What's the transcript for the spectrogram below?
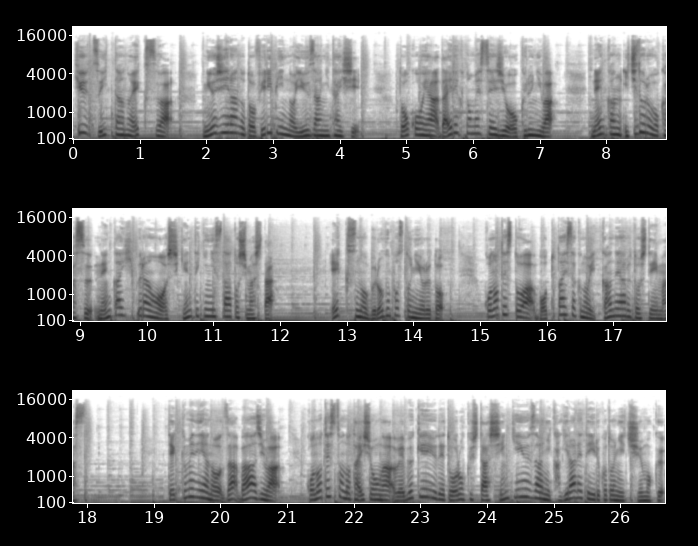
旧 Twitter の X はニュージーランドとフィリピンのユーザーに対し投稿やダイレクトメッセージを送るには年間1ドルを課す年会費プランを試験的にスタートしました。X のブログポストによるとこのテストはボット対策の一環であるとしています。テックメディアのザ・バージはこのテストの対象が Web 経由で登録した新規ユーザーに限られていることに注目。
